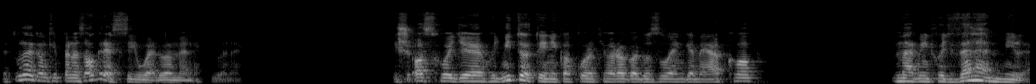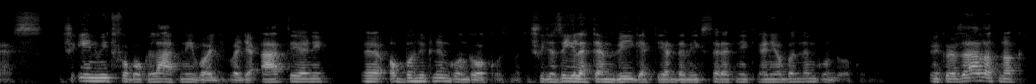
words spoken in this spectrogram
De tulajdonképpen az agresszió elől menekülnek. És az, hogy, hogy mi történik akkor, hogyha a ragadozó engem elkap, mármint, hogy velem mi lesz, és én mit fogok látni, vagy, vagy átélni, abban ők nem gondolkoznak. És hogy az életem véget ér, de még szeretnék élni, abban nem gondolkodnak. És amikor az állatnak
